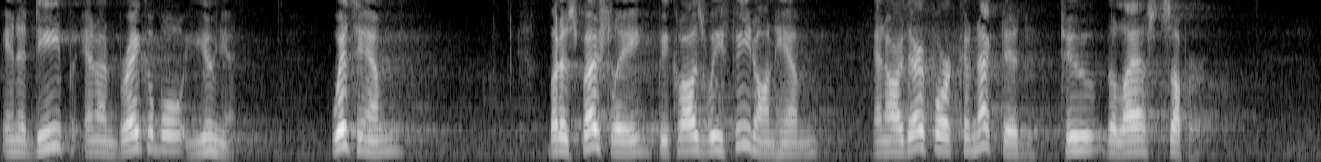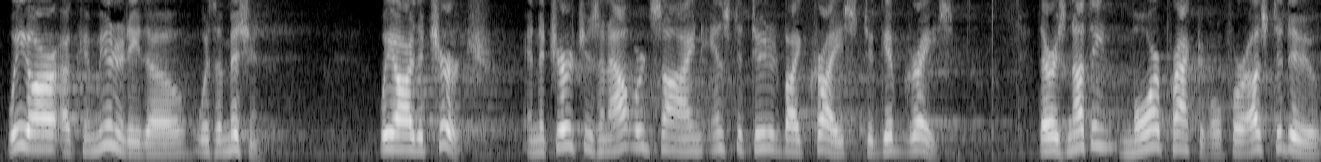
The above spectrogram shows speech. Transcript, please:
in a deep and unbreakable union with Him, but especially because we feed on Him and are therefore connected to the Last Supper. We are a community, though, with a mission. We are the church, and the church is an outward sign instituted by Christ to give grace. There is nothing more practical for us to do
